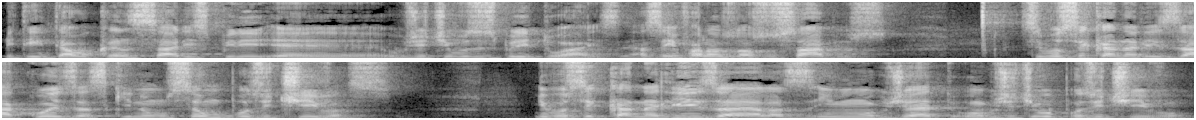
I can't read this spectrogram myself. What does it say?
e tentar alcançar espiri é, objetivos espirituais. Assim falam os nossos sábios. Se você canalizar coisas que não são positivas, e você canaliza elas em um, objeto, um objetivo positivo,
